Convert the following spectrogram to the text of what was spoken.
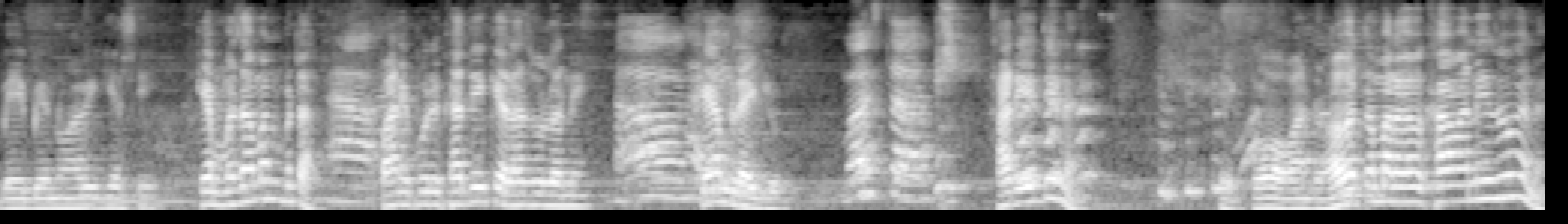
બે બેનો આવી ગયા છે. કેમ મજામાં ને બેટા? પાણીપુરી ખાધી કે રાજુલાની? કેમ લાગ્યું? ખારી હતી ને? ઠીક તો વાંધો. હવે તમારે હવે ખાવા નહીં જોવે ને?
